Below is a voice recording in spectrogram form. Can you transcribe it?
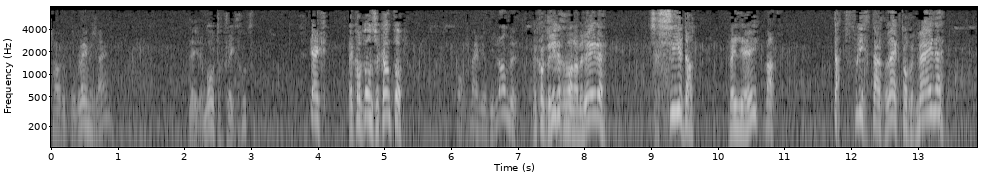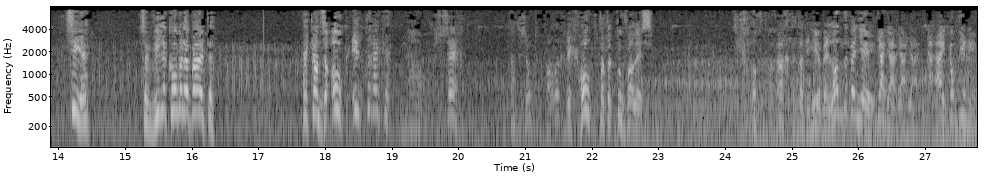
Zouden er problemen zijn? Nee, de motor klinkt goed. Kijk, hij komt onze kant op. Volgens mij wil hij landen. Hij komt in ieder geval naar beneden. Zeg, zie je dat? Ben jij? Wat? Dat vliegtuig lijkt op het mijne. Zie je? Zijn wielen komen naar buiten. Hij kan ze ook intrekken. Nou, zeg. Dat is ook toevallig. Ik hoop dat het toeval is. Ik geloof waarachtig dat hij hier bij landen ben je. Ja, ja, ja, ja, ja, hij komt hier neer.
